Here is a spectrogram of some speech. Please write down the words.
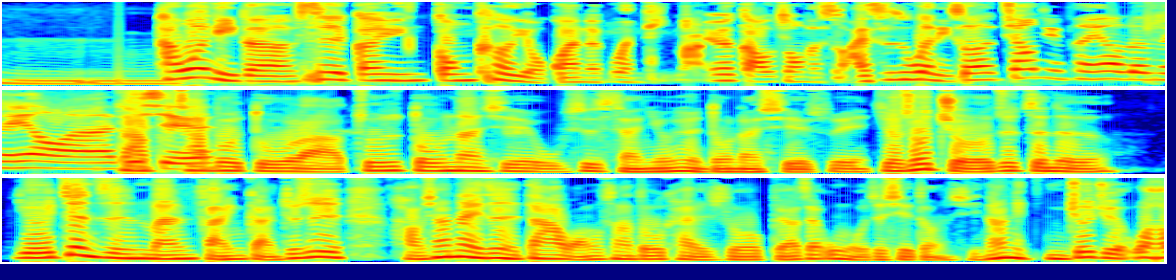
嗯。他问你的是跟功课有关的问题嘛？因为高中的时候还是问你说交女朋友了没有啊？这些差不多啦，就是都那些五四三，永远都那些，所以有时候久了就真的。有一阵子蛮反感，就是好像那一阵子大家网络上都开始说不要再问我这些东西，然后你你就觉得哇，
